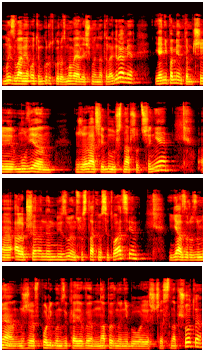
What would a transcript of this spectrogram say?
My z Wami o tym krótko rozmawialiśmy na Telegramie. Ja nie pamiętam czy mówiłem, że raczej był już snapshot czy nie, e, ale przeanalizując ostatnią sytuację, ja zrozumiałem, że w Polygon z KJWM na pewno nie było jeszcze snapshota,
